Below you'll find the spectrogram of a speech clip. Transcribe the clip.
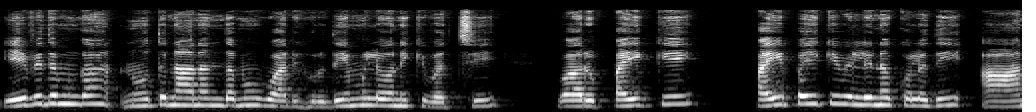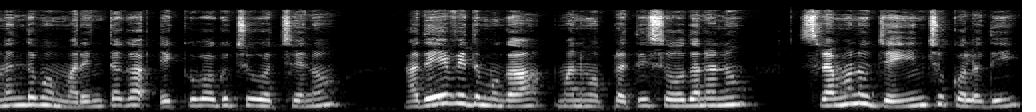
ఏ విధంగా నూతనానందము వారి హృదయములోనికి వచ్చి వారు పైకి పై పైకి వెళ్ళిన కొలది ఆ ఆనందము మరింతగా ఎక్కువగుచూ వచ్చేనో అదే విధముగా మనము ప్రతి శోధనను శ్రమను జయించు కొలది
